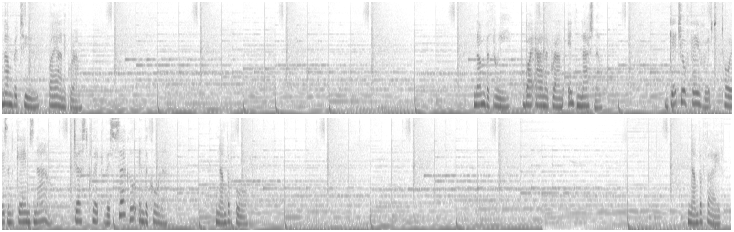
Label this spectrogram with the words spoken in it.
Number 2, by Anagram. Number 3, by Anagram International. Get your favorite toys and games now. Just click this circle in the corner. Number 4. Number 5.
